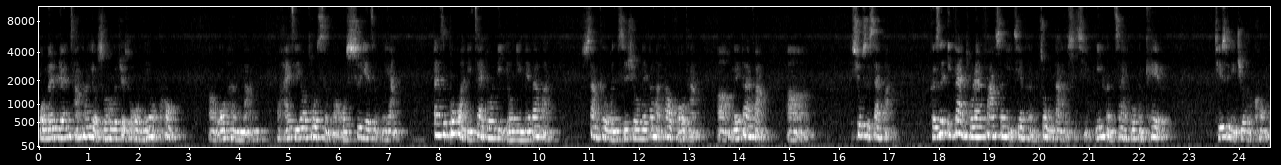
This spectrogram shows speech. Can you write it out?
我们人常常有时候会觉得我没有空，啊，我很忙，我孩子要做什么，我事业怎么样？但是不管你再多理由，你没办法上课闻思修，没办法到佛堂，啊，没办法啊修持善法。可是，一旦突然发生一件很重大的事情，你很在乎、很 care，其实你就有空了。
